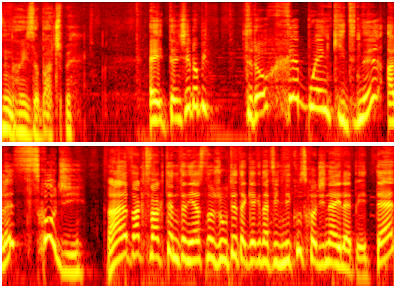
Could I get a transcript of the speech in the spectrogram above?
No i zobaczmy. Ej, ten się robi trochę błękitny, ale schodzi. Ale fakt faktem, ten jasno-żółty, tak jak na filmiku, schodzi najlepiej. Ten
